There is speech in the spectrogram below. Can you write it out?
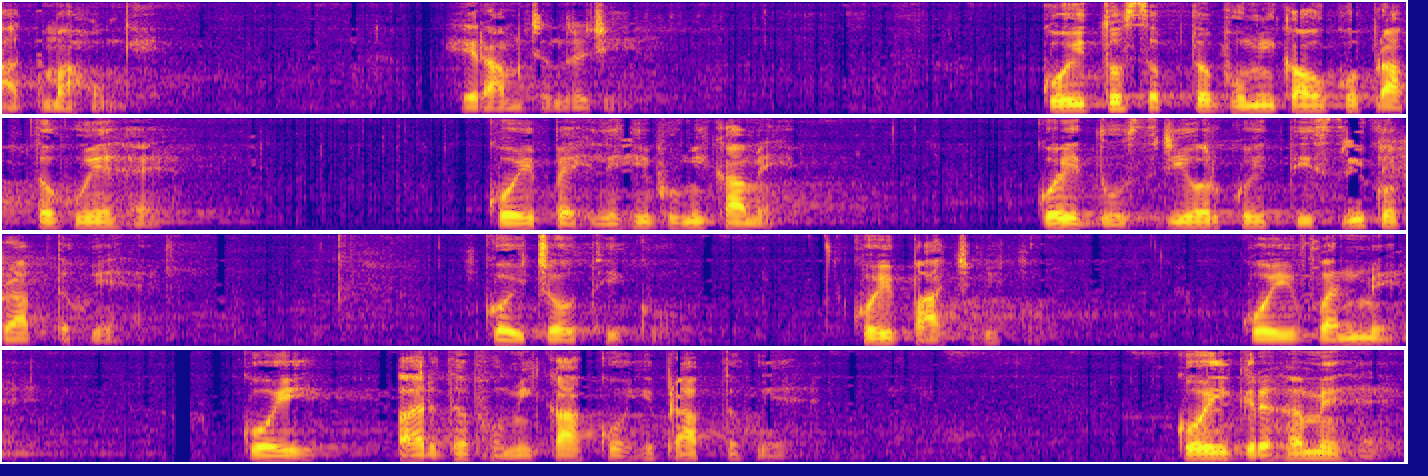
आत्मा होंगे। हे रामचंद्र जी, कोई तो सप्त भूमिकाओं को प्राप्त हुए हैं, कोई पहली ही भूमिका में, कोई दूसरी और कोई तीसरी को प्राप्त हुए हैं, कोई चौथी को, कोई पांचवी को, कोई वन में है, कोई अर्ध भूमिका को ही प्राप्त हुए हैं, कोई ग्रह में है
